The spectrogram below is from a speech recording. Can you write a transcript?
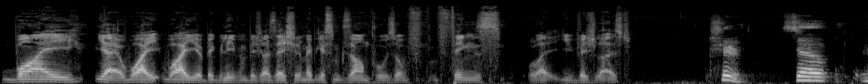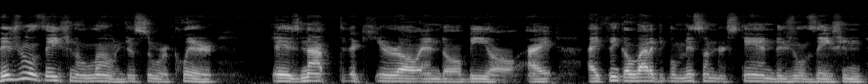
why, yeah, why why you're a big believer in visualization, and maybe give some examples of things like you visualized? Sure. So visualization alone, just so we're clear, is not the cure all end all be all. I I think a lot of people misunderstand visualization.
